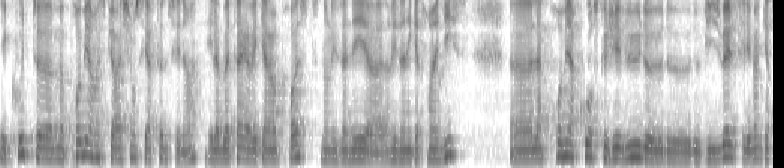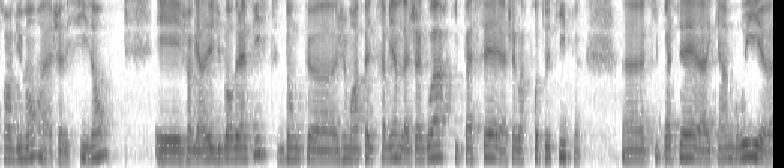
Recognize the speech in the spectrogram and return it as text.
Écoute, ma première inspiration, c'est Ayrton Senna et la bataille avec Alain Prost dans les années, dans les années 90. La première course que j'ai vue de, visuel, c'est les 24 heures du Mans. J'avais 6 ans et je regardais du bord de la piste. Donc, euh, je me rappelle très bien de la Jaguar qui passait, Jaguar prototype, euh, qui passait avec un bruit euh,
